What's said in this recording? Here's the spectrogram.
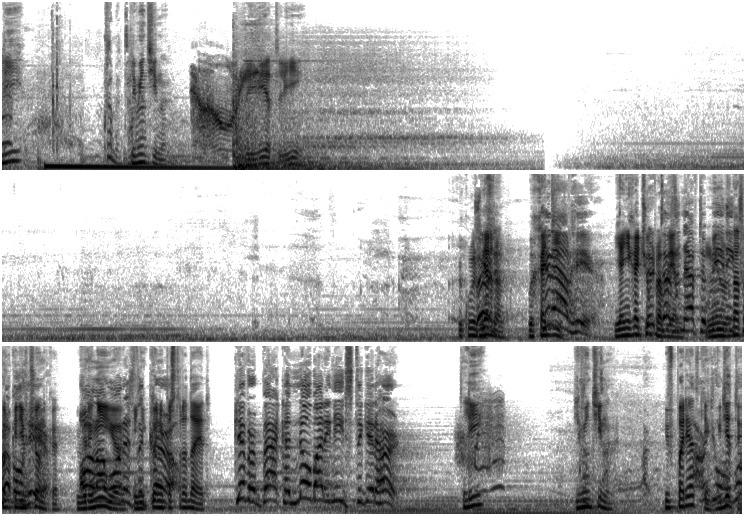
Ли? Клементина. Привет, Ли. Какой же Вернон? Выходи. Я не хочу проблем. Мне нужна только девчонка. Верни ее, и никто не пострадает. Ли? Клементина. Ты в порядке? Где ты?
